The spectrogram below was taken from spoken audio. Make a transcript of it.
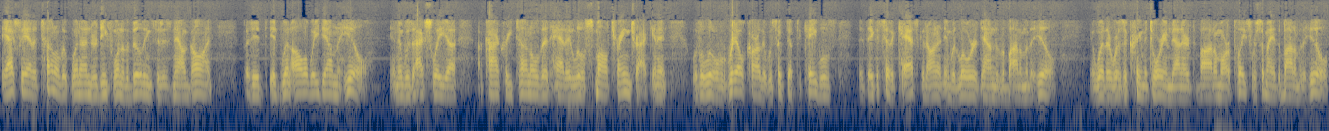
they actually had a tunnel that went underneath one of the buildings that is now gone, but it it went all the way down the hill, and it was actually a, a concrete tunnel that had a little small train track in it with a little rail car that was hooked up to cables that they could set a casket on it and would lower it down to the bottom of the hill. And whether it was a crematorium down there at the bottom or a place where somebody at the bottom of the hill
